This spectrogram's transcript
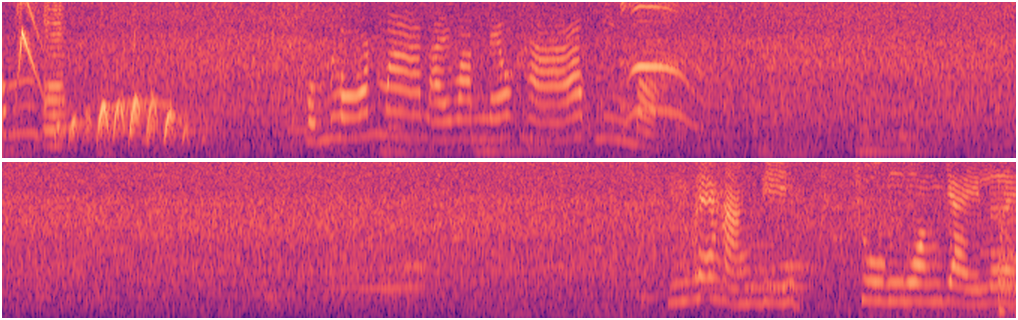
ม ผมร้อนมาหลายวันแล้วครับ มิงบอกแม่หางดี ชูงวงใหญ่เลย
